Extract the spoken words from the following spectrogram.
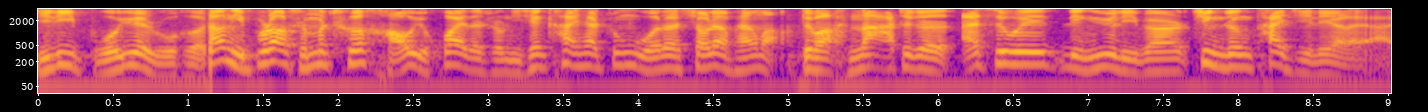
吉利博越如何？当你不知道什么车好与坏的时候你先看一下中国的销量排行榜对吧？那这个 suv 领域里边竞争太激烈了呀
